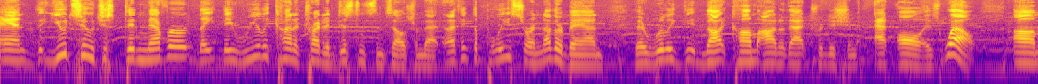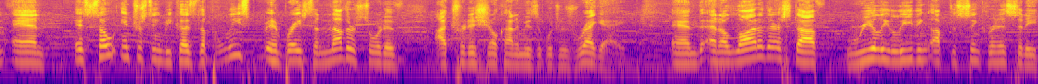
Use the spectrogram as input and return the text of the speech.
And the U2 just did never, they, they really kind of tried to distance themselves from that. And I think the police are another band that really did not come out of that tradition at all as well. Um, and it's so interesting because the police embraced another sort of uh, traditional kind of music, which was reggae. And, and a lot of their stuff really leading up to synchronicity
